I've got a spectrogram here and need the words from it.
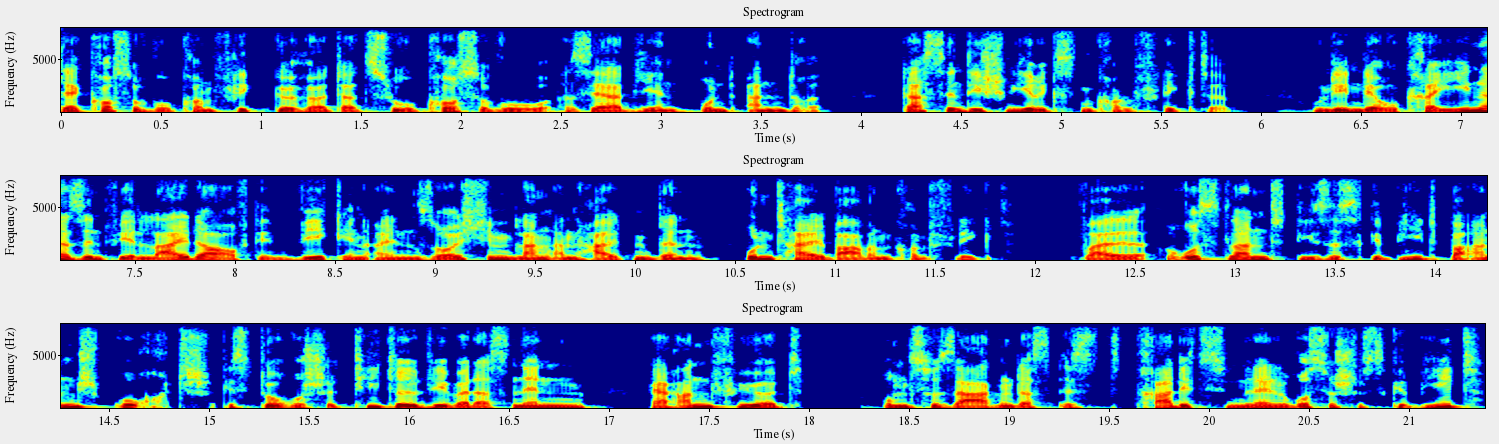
der Kosovo-Konflikt gehört dazu, Kosovo, Serbien und andere. Das sind die schwierigsten Konflikte. Und in der Ukraine sind wir leider auf dem Weg in einen solchen langanhaltenden, unteilbaren Konflikt. Weil Russland dieses Gebiet beansprucht, historische Titel, wie wir das nennen, heranführt, um zu sagen, das ist traditionell russisches Gebiet.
